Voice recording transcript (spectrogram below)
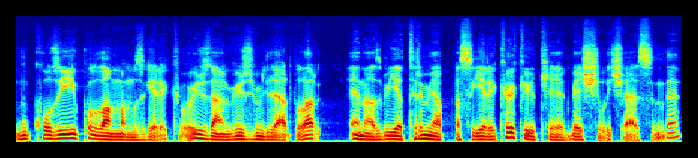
bu kozu iyi kullanmamız gerekiyor. O yüzden 100 milyar dolar en az bir yatırım yapması gerekiyor ki ülkeye 5 yıl içerisinde.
